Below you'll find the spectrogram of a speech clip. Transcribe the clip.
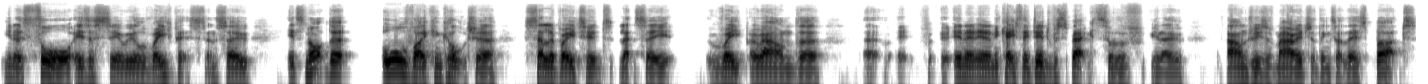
you know Thor is a serial rapist, and so it's not that all Viking culture celebrated, let's say, rape around the. Uh, in, in any case, they did respect sort of you know boundaries of marriage and things like this, but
